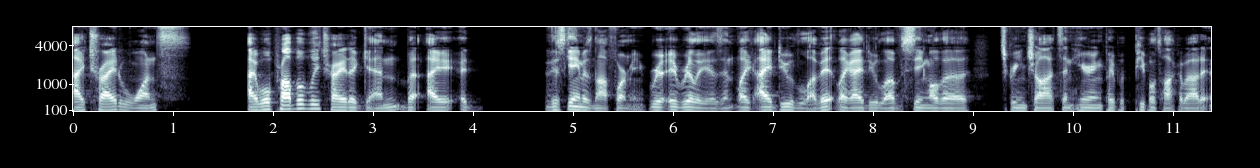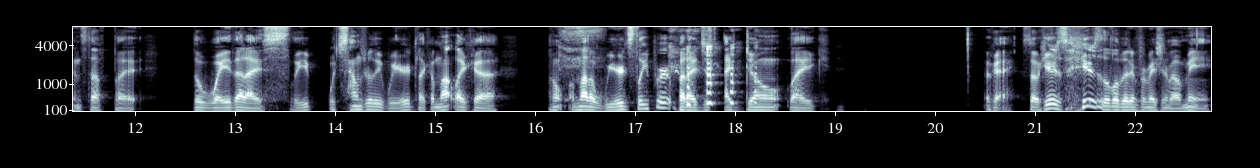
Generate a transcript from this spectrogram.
I tried once. I will probably try it again, but I, I this game is not for me. It really isn't. Like I do love it. Like I do love seeing all the screenshots and hearing people people talk about it and stuff. But the way that I sleep, which sounds really weird, like I'm not like a I don't, I'm not a weird sleeper, but I just I don't like. Okay, so here's here's a little bit of information about me.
